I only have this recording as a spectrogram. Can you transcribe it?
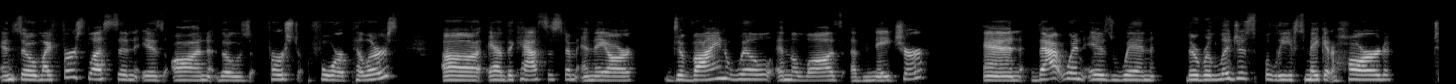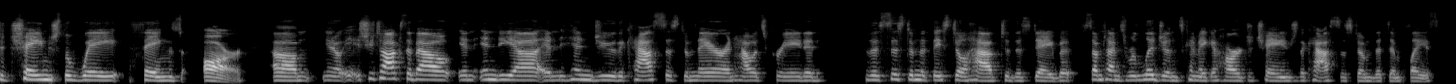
And so my first lesson is on those first four pillars uh, and the caste system, and they are divine will and the laws of nature. And that one is when the religious beliefs make it hard to change the way things are. Um, you know, it, she talks about in India and Hindu, the caste system there and how it's created. the system that they still have to this day. But sometimes religions can make it hard to change the caste system that's in place.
